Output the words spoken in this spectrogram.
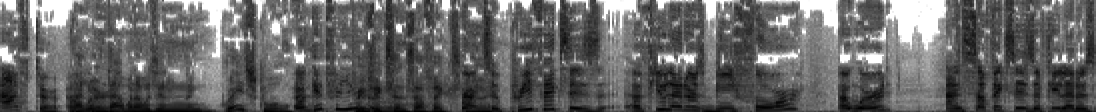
after a I word. I learned that when I was in grade school. Oh, good for you. Prefix and suffix. Right. Uh, So prefix is a few letters before a word, and suffix is a few letters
